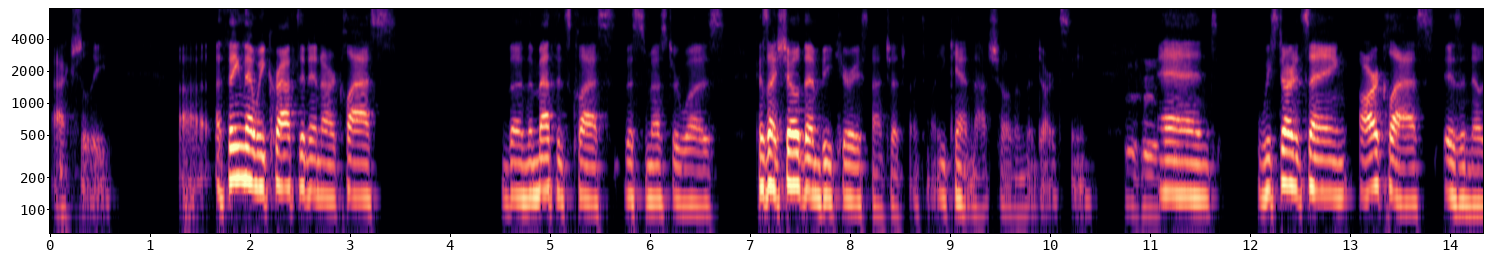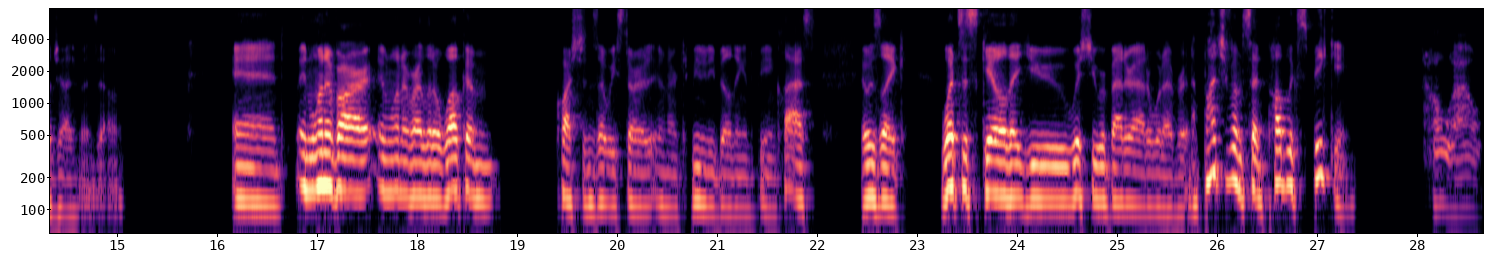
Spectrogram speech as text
Actually, uh, a thing that we crafted in our class, the the methods class this semester was because I showed them be curious, not judgmental. You can't not show them the dart scene, mm-hmm. and we started saying our class is a no judgment zone and in one of our in one of our little welcome questions that we started in our community building at the beginning class, it was like, what's a skill that you wish you were better at or whatever. And a bunch of them said public speaking. Oh wow.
